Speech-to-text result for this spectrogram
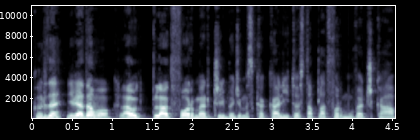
kurde, nie wiadomo. Cloud Platformer, czyli będziemy skakali, to jest ta platformóweczka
